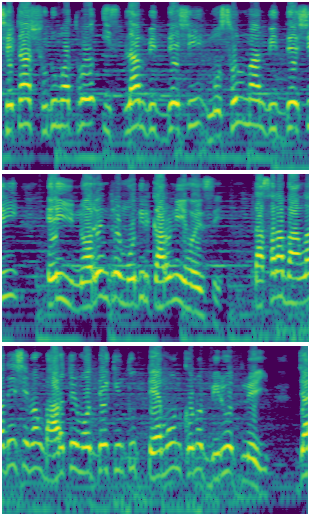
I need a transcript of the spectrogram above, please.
সেটা শুধুমাত্র ইসলাম বিদ্বেষী, মুসলমান বিদ্বেষী এই নরেন্দ্র মোদির কারণেই হয়েছে। তাছাড়া বাংলাদেশ এবং ভারতের মধ্যে কিন্তু তেমন কোনো বিরোধ নেই, যা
